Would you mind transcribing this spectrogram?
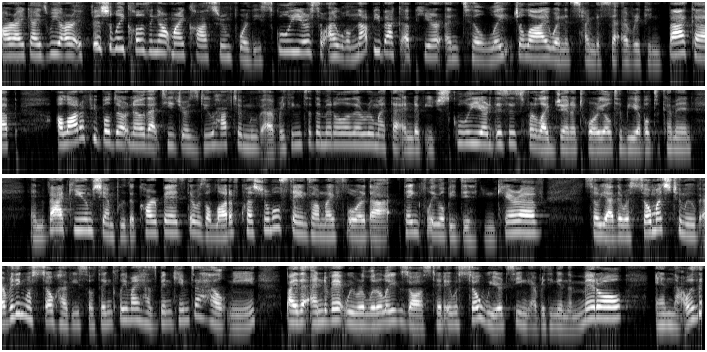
All right, guys, we are officially closing out my classroom for the school year, so I will not be back up here until late July when it's time to set everything back up. A lot of people don't know that teachers do have to move everything to the middle of the room at the end of each school year. This is for like janitorial to be able to come in and vacuum, shampoo the carpets. There was a lot of questionable stains on my floor that thankfully will be taken care of. So yeah, there was so much to move. Everything was so heavy. So thankfully my husband came to help me. By the end of it, we were literally exhausted. It was so weird seeing everything in the middle and that was it.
